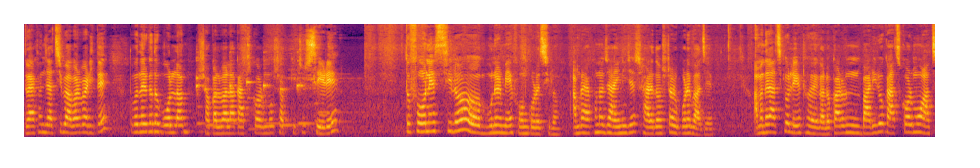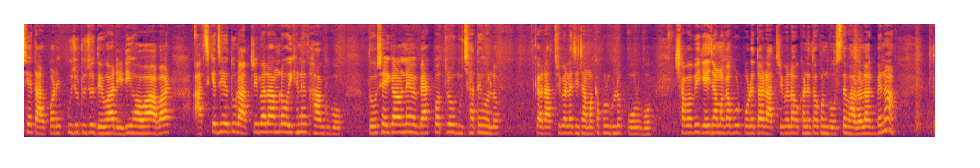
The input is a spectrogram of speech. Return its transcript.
তো এখন যাচ্ছি বাবার বাড়িতে। তোমাদেরকে তো বললাম, সকালবেলা কাজকর্ম সব কিছু সেরে। তো ফোন এসছিল, বোনের মেয়ে ফোন করেছিল। আমরা এখনও যাইনি যে, সাড়ে দশটার উপরে বাজে। আমাদের আজকেও লেট হয়ে গেল, কারণ বাড়িরও কাজকর্ম আছে, তারপরে পুজো টুজো দেওয়া রেডি হওয়া। আবার আজকে যেহেতু রাত্রিবেলা আমরা ওইখানে থাকব তো সেই কারণে ব্যাগপত্র গুছাতে হলো। রাত্রিবেলা যে জামা কাপড়গুলো পরবো। স্বাভাবিক এই জামা কাপড় পরে তো আর রাত্রিবেলা ওখানে তখন বসতে ভালো লাগবে না। তো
